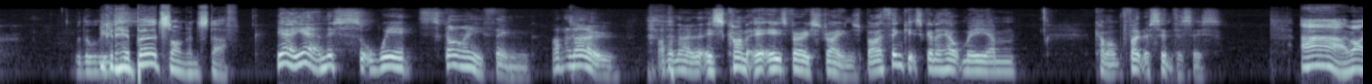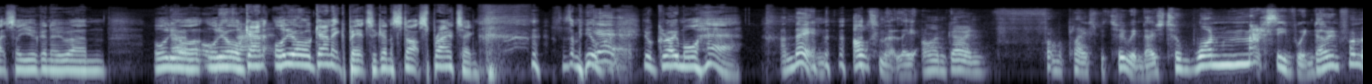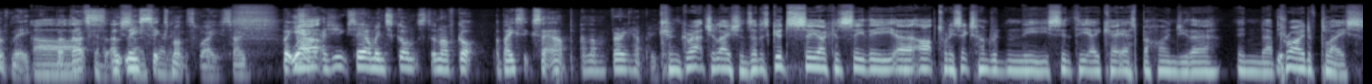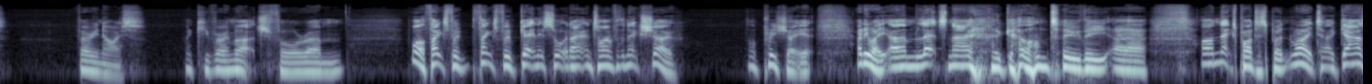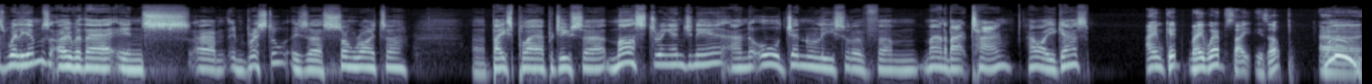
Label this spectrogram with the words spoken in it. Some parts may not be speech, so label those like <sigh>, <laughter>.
with all. You can hear birdsong and stuff. Yeah, yeah, and this sort of weird sky thing. I don't know. I don't know. It's kind of it is very strange, but I think it's going to help me um, Come on, photosynthesis. Ah, right. So you're going to um, all your um, all your organic all your organic bits are going to start sprouting. <laughs> Does that mean you'll, yeah. you'll grow more hair? And then ultimately, I'm going from a place with two windows to one massive window in front of me. Oh, but that's, that's at so least six funny. months away. So, but yeah, well, as you can see, I'm ensconced and I've got a basic setup, and I'm very happy. Congratulations, and it's good to see. I can see the uh, ARP 2600 and the Synthi AKS behind you there in uh, pride of place. Very nice. Thank you very much for. Um, well, thanks for thanks for getting it sorted out in time for the next show. I appreciate it. Anyway, um, let's now <laughs> go on to the uh, our next participant. Right, uh, Gaz Williams over there in um, in Bristol is a songwriter, uh, bass player, producer, mastering engineer, and all generally sort of um, man about town. How are you, Gaz? I'm good. My website is up. Uh,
